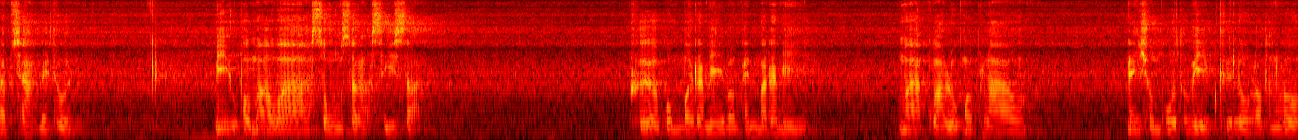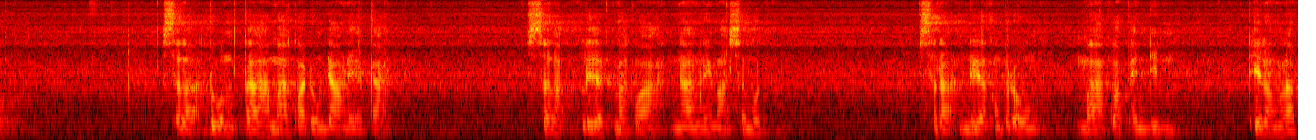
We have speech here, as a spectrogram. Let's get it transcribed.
นับชาติไม่ถ้วน มีอุปมาว่าทรงสละศีรษะ เพื่อบ่มบารมีบำเพ็ญบารมี มากกว่าลูกมะพร้าว ในชมพูทวีปคือโลกเราทั้งโลก สละดวงตามากกว่าดวงดาวในอากาศ สละเลือดมากกว่าน้ำในมหาสมุทรสละเนื้อของพระองค์มากกว่าแผ่นดินที่รองรับ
